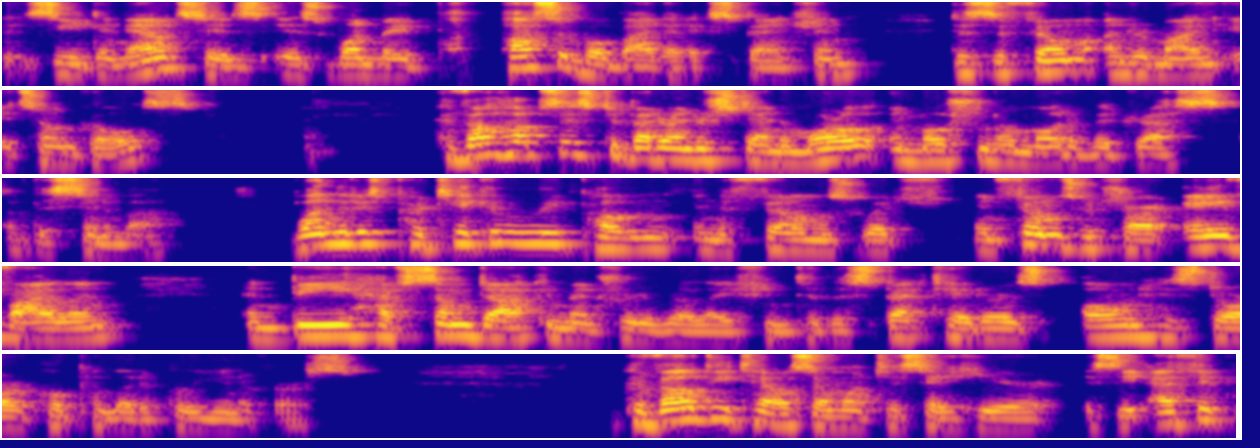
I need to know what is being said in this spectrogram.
that Z denounces is one made possible by that expansion, does the film undermine its own goals? Cavell helps us to better understand the moral emotional motive address of the cinema, one that is particularly potent in the films which in films which are A violent and B have some documentary relation to the spectator's own historical political universe. Cavell details I want to say here is the ethic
